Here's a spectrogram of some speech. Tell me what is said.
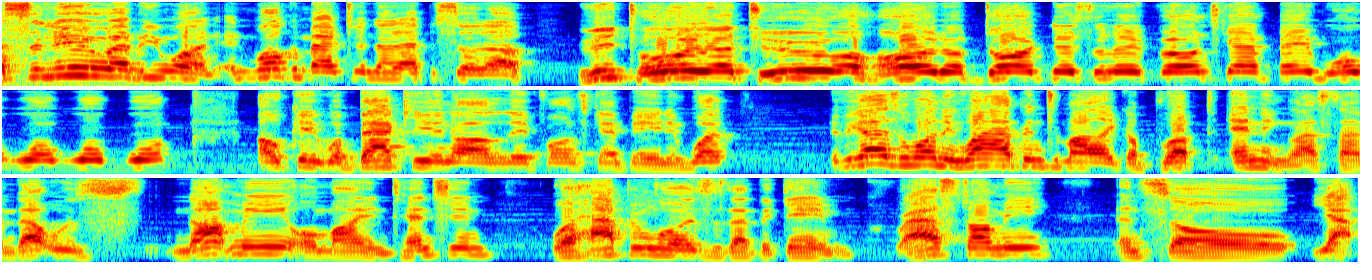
salut everyone, and welcome back to another episode of Victoria 2, A Heart of Darkness, the Late France campaign. Whoa, whoa, whoa, whoa. Okay, we're back here in our Late France campaign, and what, if you guys are wondering what happened to my, like, abrupt ending last time, that was not me or my intention. What happened was, is that the game crashed on me, and so, yeah,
